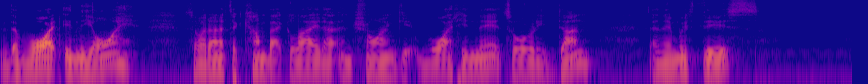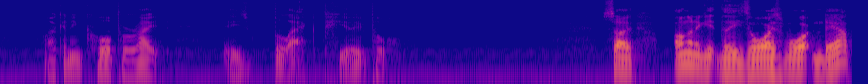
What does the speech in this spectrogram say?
the white in the eye, so I don't have to come back later and try and get white in there. It's already done. And then with this, I can incorporate his black pupil. So I'm going to get these eyes whitened out,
